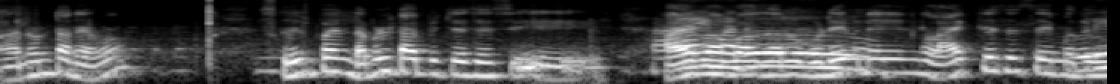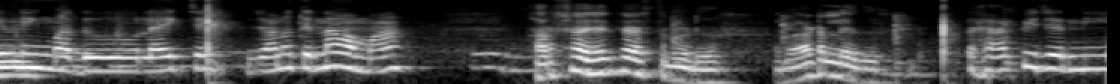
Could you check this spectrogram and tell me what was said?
అని ఉంటానేమో. స్క్రీన్ పైన డబుల్ ట్యాప్ ఇచ్చేసేసి hi Baba garu good evening. Like చేసేసి గుడ్ ఈవినింగ్ మధు. లైక్ చేయి. జాను తిన్నావమ్మా? హర్ష ఏం చేస్తున్నాడు? రావటం లేదు. Happy journey.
